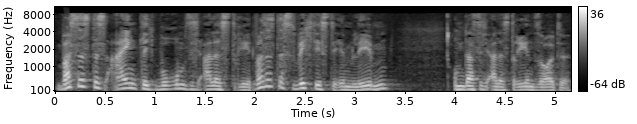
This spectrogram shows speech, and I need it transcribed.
Was ist es eigentlich, worum sich alles dreht? Was ist das Wichtigste im Leben, um das sich alles drehen sollte?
